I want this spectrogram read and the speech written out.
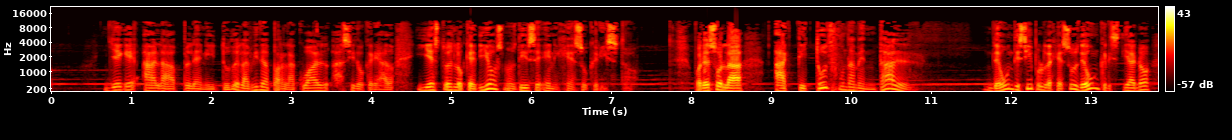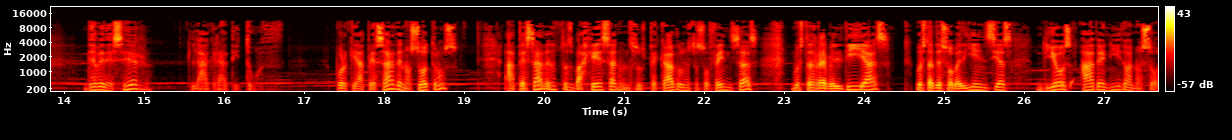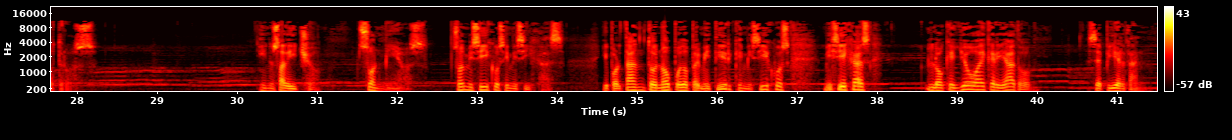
llegue a la plenitud de la vida para la cual ha sido creado. Y esto es lo que Dios nos dice en Jesucristo. Por eso la actitud fundamental de un discípulo de Jesús, de un cristiano, debe de ser la gratitud. Porque a pesar de nosotros, a pesar de nuestras bajezas, nuestros pecados, nuestras ofensas, nuestras rebeldías, nuestras desobediencias, Dios ha venido a nosotros y nos ha dicho, son míos, son mis hijos y mis hijas, y por tanto no puedo permitir que mis hijos, mis hijas, lo que yo he creado, se pierdan.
